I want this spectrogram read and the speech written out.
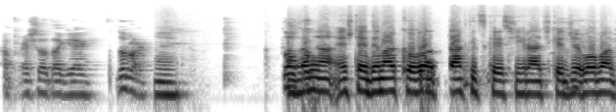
a prečo tak je. Dobre. Mm. A za mňa ešte aj Demarko veľa taktickejší hráč, keďže Lovat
